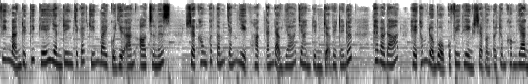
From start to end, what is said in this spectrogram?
Phiên bản được thiết kế dành riêng cho các chuyến bay của dự án Artemis – sẽ không có tấm chắn nhiệt hoặc cánh đạo gió cho hành trình trở về trái đất. Thay vào đó, hệ thống đổ bộ của phi thuyền sẽ vẫn ở trong không gian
